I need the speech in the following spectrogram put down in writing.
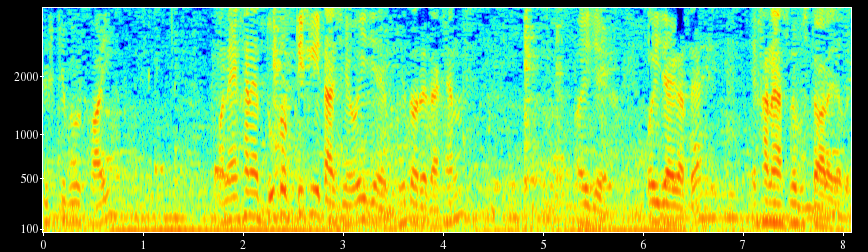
ডিস্ট্রিবিউট হয়। মানে এখানে দুটো টিকিট আছে ওই যে ভিতরে দেখেন ওই যে ওই জায়গাতে। এখানে আসলে বুঝতে পারা যাবে।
